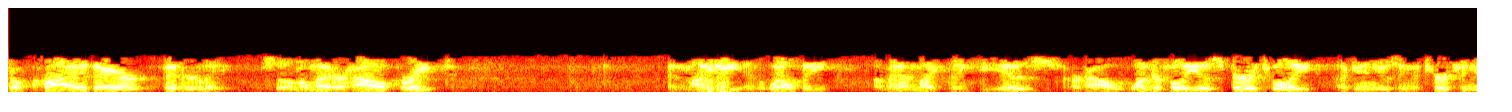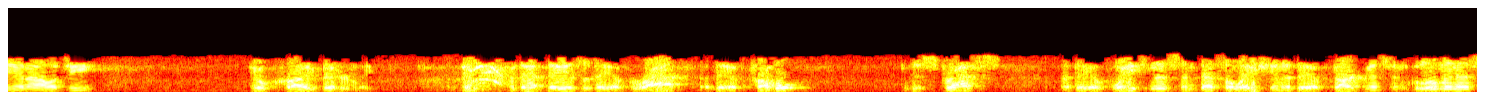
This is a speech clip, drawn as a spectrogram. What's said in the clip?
shall cry there bitterly. So no matter how great and mighty and wealthy a man might think he is, or how wonderful he is spiritually, again using the church in the analogy, he'll cry bitterly. that day is a day of wrath, a day of trouble, distress, a day of wasteness and desolation, a day of darkness and gloominess,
